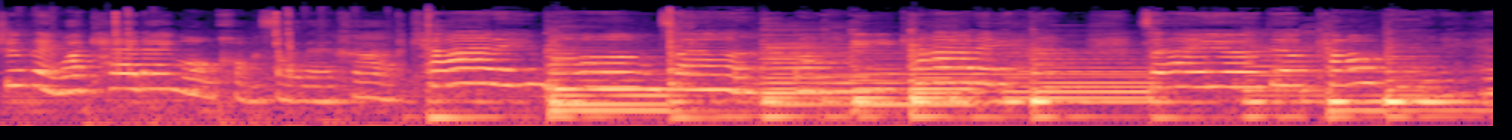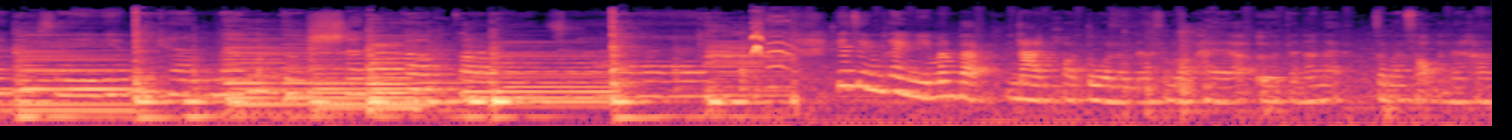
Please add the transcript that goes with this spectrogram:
ชื่อเพลงว่าแค่ได้มองของซอยแวดค่ะ แค่ได้มองเธอตรงนี้แค่ได้เห็นใจอยู่กับเขาแค่ได้เห็นใจยิ้มแค่นั้นตัวฉันก็พอใจที่จริงเพลงนี้มันแบบนานพอตัวแล้วนะสำหรับแพรอะเออแต่นั่นแหละจะมาสอนนะคะ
